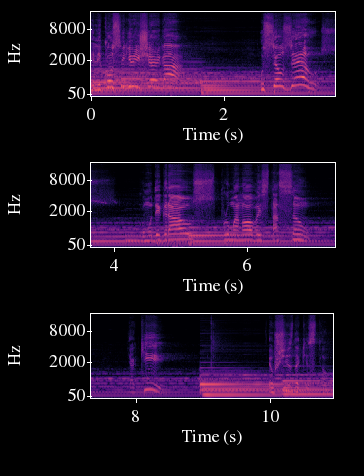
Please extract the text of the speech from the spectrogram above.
Ele conseguiu enxergar os seus erros como degraus para uma nova estação. E aqui é o X da questão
